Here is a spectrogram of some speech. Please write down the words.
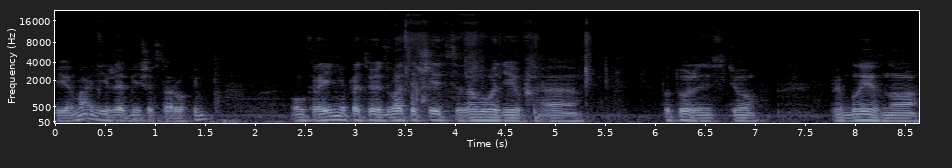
фірма, їй вже більше 100 років. У Україні працює 26 заводів е, потужністю приблизно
